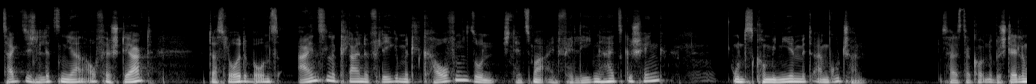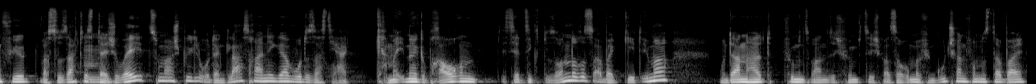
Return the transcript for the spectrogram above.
zeigt sich in den letzten Jahren auch verstärkt, dass Leute bei uns einzelne kleine Pflegemittel kaufen, so ein, ich nenne es mal ein Verlegenheitsgeschenk und es kombinieren mit einem Gutschein. Das heißt, da kommt eine Bestellung für, was du sagtest, Mhm. Dash Away zum Beispiel oder ein Glasreiniger, wo du sagst, ja, kann man immer gebrauchen, ist jetzt nichts Besonderes, aber geht immer. Und dann halt 25, 50, was auch immer für einen Gutschein von uns dabei.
